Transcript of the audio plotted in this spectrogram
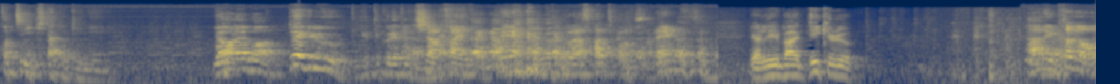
こっちに来た時に「やればできる!」って言ってくれてた記者会見でね言ってくださってましたね。やればできる。誰かが教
